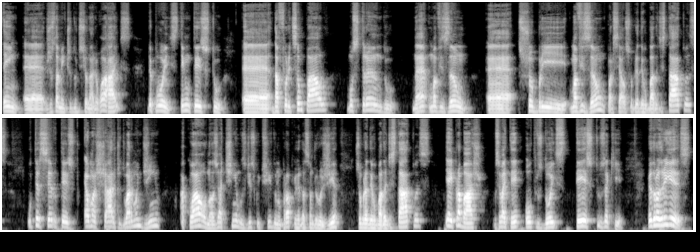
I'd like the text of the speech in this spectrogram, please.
tem é, justamente do dicionário Reis, depois tem um texto é, da Folha de São Paulo, mostrando né, uma visão é, sobre uma visão parcial sobre a derrubada de estátuas, O terceiro texto é uma charge do Armandinho, a qual nós já tínhamos discutido no próprio Redação de Elogia sobre a derrubada de estátuas. E aí para baixo você vai ter outros dois textos aqui. Pedro Rodrigues,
